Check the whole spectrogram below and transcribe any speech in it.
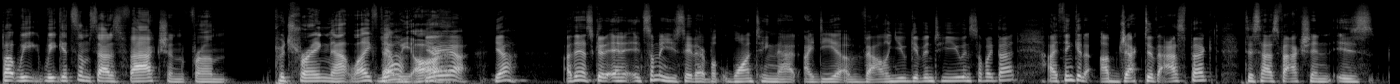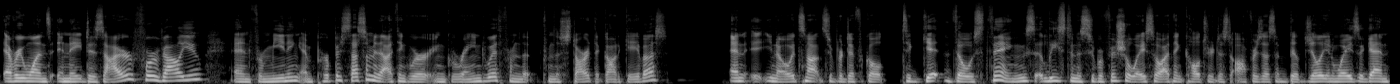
But we we get some satisfaction from portraying that life that yeah. we are. Yeah, yeah, yeah. I think that's good. And it's something you say there about wanting that idea of value given to you and stuff like that. I think an objective aspect to satisfaction is everyone's innate desire for value and for meaning and purpose. That's something that I think we're ingrained with from the from the start that God gave us. And it, you know, it's not super difficult to get those things, at least in a superficial way. So I think culture just offers us a bajillion ways again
